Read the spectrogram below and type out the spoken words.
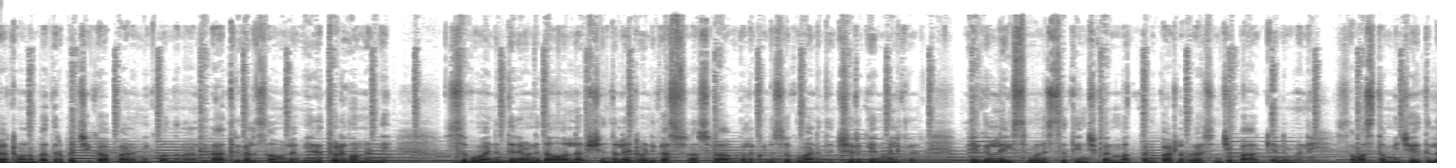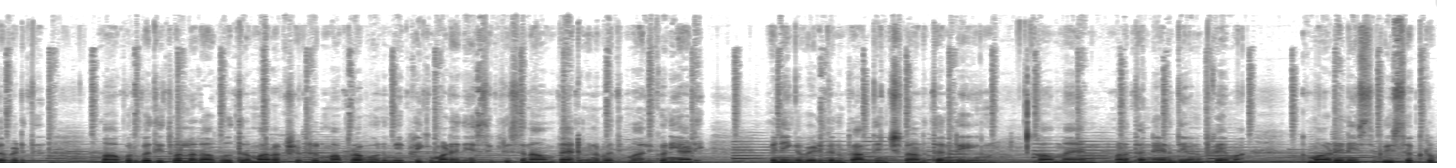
చాటు భద్రపరిచి కాపాడి మీకు వందనాలు. రాత్రి కాల సమయంలో మీరే తోడుగా ఉండండి. సుఖమైన దినం దాని వల్ల విషయంలో ఎటువంటి కష్ట నష్టాలు కలగకుండా సుఖమైన చురుకైన మెలిక వేగం లేసి మిమ్మల్ని స్థుతించుకొని మాకు పని పాటలు ప్రవేశించే భాగ్యాన్ని మని సమస్తం మీ చేతిలో పెడితే మా కొరకు అతి త్వరలో రాబోతున్న మా రక్షకుడు మా ప్రభువుని మీ ప్రియకుమాడని యేసుక్రీస్తు నామం పేట మీద బతిమాలి కొనియాడి. వినింగ వేడుకను ప్రార్థించున్నాను తండ్రి. మ్యాన్ మన తండ్రి అయిన దేవుని ప్రేమ కుమారుడైన యేసుక్రీస్తు కృప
